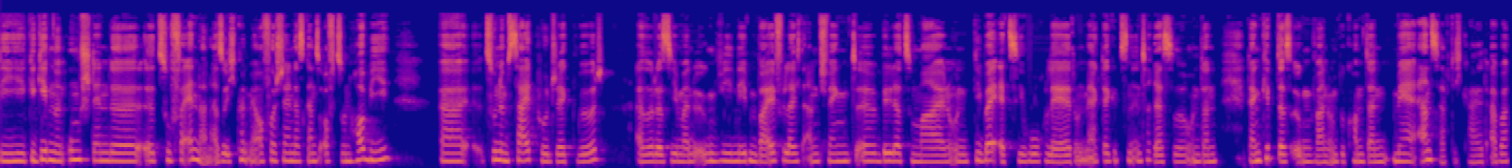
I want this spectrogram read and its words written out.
die gegebenen Umstände äh, zu verändern. Also ich könnte mir auch vorstellen, dass ganz oft so ein Hobby äh, zu einem Side-Project wird also, dass jemand irgendwie nebenbei vielleicht anfängt, äh, Bilder zu malen und die bei Etsy hochlädt und merkt, da gibt's ein Interesse und dann, dann kippt das irgendwann und bekommt dann mehr Ernsthaftigkeit. Aber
